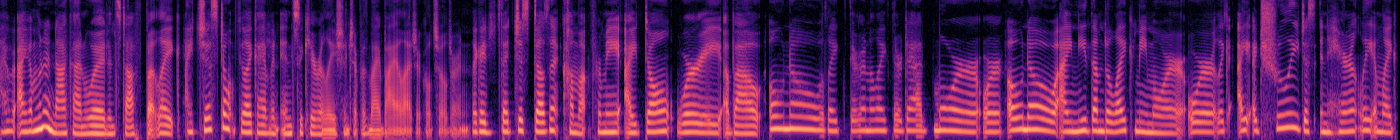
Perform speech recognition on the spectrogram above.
I, I'm gonna knock on wood and stuff, but like, I just don't feel like I have an insecure relationship with my biological children. Like, I that just doesn't come up for me. I don't worry about, oh no, like they're gonna like their dad more, or oh no, I need them to like me more, or like I, I truly just inherently am like,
